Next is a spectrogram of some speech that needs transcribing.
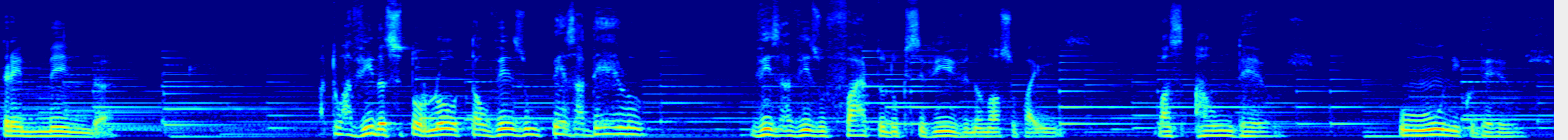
tremenda, a tua vida se tornou talvez um pesadelo vis-à-vis -vis o fato do que se vive no nosso país. Mas há um Deus, um único Deus,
